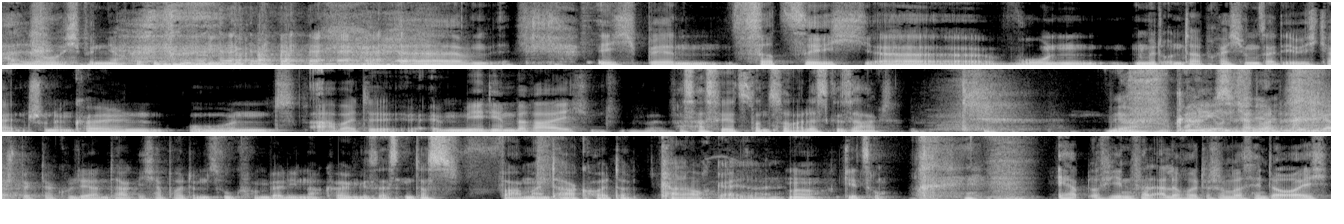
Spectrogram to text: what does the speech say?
Hallo, ich bin Jock. ähm, ich bin 40, äh, wohne mit Unterbrechung seit Ewigkeiten schon in Köln und arbeite im Medienbereich. Was hast du jetzt sonst noch alles gesagt? Ja, gar nee, nicht und so ich hatte heute einen weniger spektakulären Tag. Ich habe heute im Zug von Berlin nach Köln gesessen. Das war mein Tag heute. Kann auch geil sein. Ah, geht so. Ihr habt auf jeden Fall alle heute schon was hinter euch.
